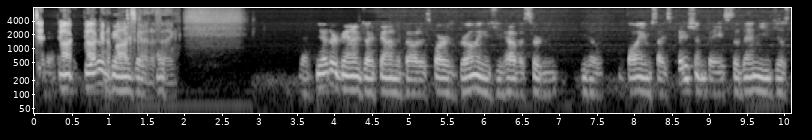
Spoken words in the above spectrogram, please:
dead doc, doc in a box kind of thing. Yeah, the other advantage I found about as far as growing is you have a certain you know volume size patient base. So then you just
